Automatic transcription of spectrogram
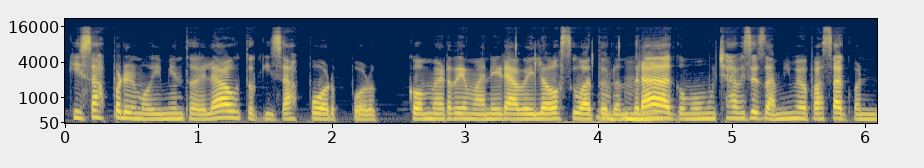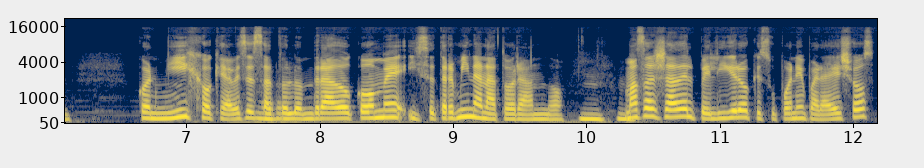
quizás por el movimiento del auto, quizás por, por comer de manera veloz o atolondrada, como muchas veces a mí me pasa con, con mi hijo, que a veces atolondrado come y se terminan atorando. Más allá del peligro que supone para ellos,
